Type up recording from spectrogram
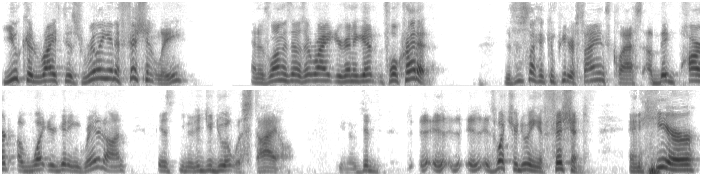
you could write this really inefficiently, and as long as it does it right, you're going to get full credit. This is like a computer science class. A big part of what you're getting graded on is, you know, did you do it with style? You know, did is what you're doing efficient? And here,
